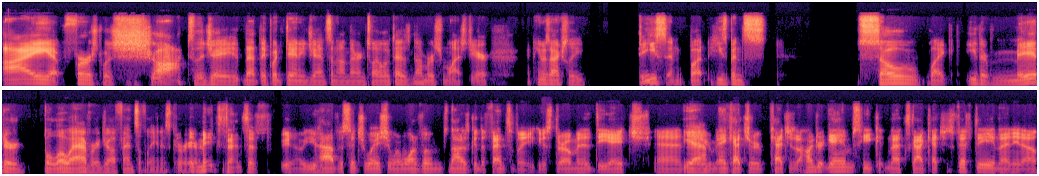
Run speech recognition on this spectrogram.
I at first was shocked the J that they put Danny Jansen on there until I looked at his numbers from last year, and he was actually decent, but he's been so like either mid or below average offensively in his career. It makes sense if you know you have a situation where one of them's not as good defensively. You can just throw him in a DH, and you know, Yeah. your main catcher catches hundred games. He could, next guy catches fifty, and then you know.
